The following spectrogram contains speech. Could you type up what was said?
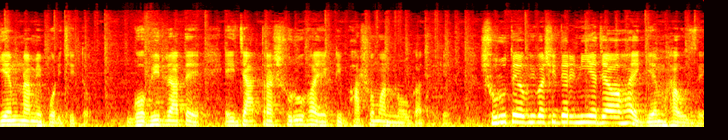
গেম নামে পরিচিত। গভীর রাতে এই যাত্রা শুরু হয় একটি ভাসমান নৌকা থেকে। শুরুতে অভিবাসীদের নিয়ে যাওয়া হয় গেম হাউসে।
